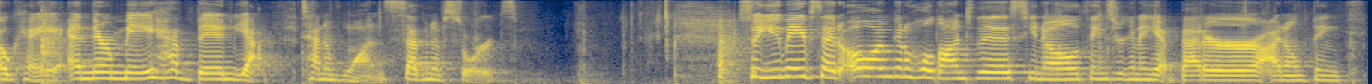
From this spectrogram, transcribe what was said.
Okay. And there may have been, yeah, 10 of wands, seven of swords. So you may have said, oh, I'm going to hold on to this. You know, things are going to get better. I don't think,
